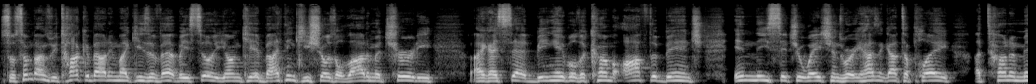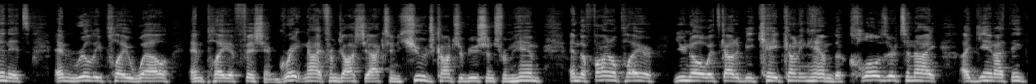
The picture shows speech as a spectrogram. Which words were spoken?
So sometimes we talk about him like he's a vet, but he's still a young kid. But I think he shows a lot of maturity. Like I said, being able to come off the bench in these situations where he hasn't got to play a ton of minutes and really play well and play efficient. Great night from Josh Jackson. Huge contributions from him. And the final player, you know, it's got to be Cade Cunningham, the closer tonight. Again, I think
